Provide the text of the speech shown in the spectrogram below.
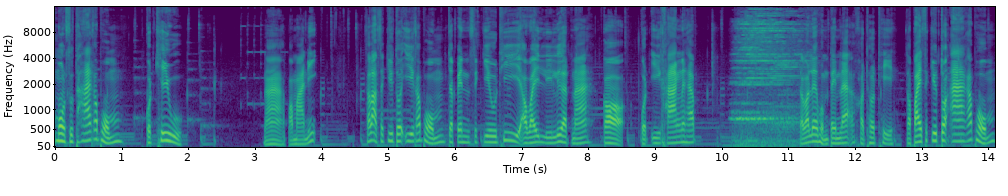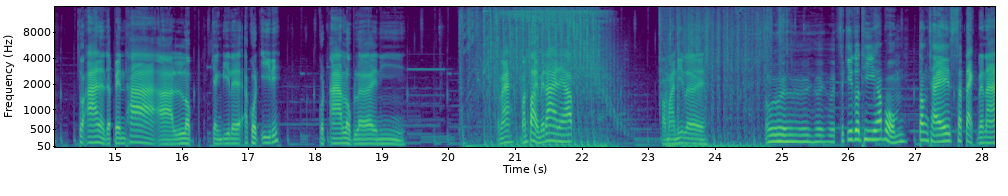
โหมดสุดท้ายครับผมกดคิวน่าประมาณนี้สำหรับสกิลตัว E ครับผมจะเป็นสกิลที่เอาไว้รีเลือดนะ ก็กด E ค้างนะครับ แต่ว่าเลือดผมเต็มแล้วขอโทษที ต่อไปสกิลตัว R ครับผมตัว R เนี่ยจะเป็นท่าอ่าหลบอย่างดีเลยอกด E ดิกด R หลบเลยนี่เห็นไหมมันต่อยไม่ได้นะครับ ประมาณนี้เลยเฮ้ยเฮ้ยเฮ้ยเฮ้ยสกิลตัวทีครับผมต้องใช้สแต็กเลยนะ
